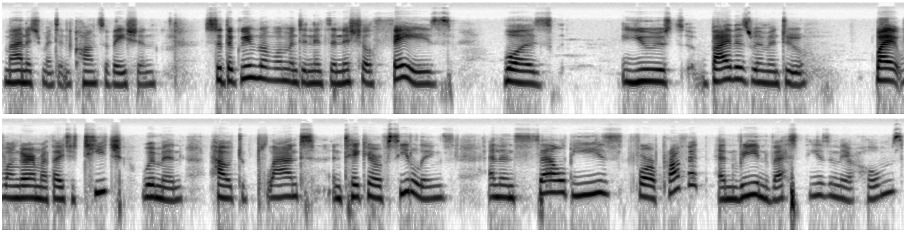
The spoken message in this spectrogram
management and conservation. So the Green movement in its initial phase was used by these women to by Wangari Maathai to teach women how to plant and take care of seedlings and then sell these for a profit and reinvest these in their homes.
